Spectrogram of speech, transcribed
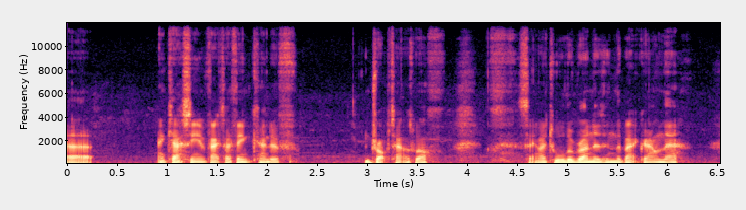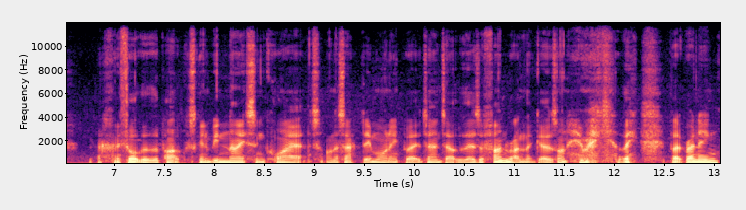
uh, and Cassie, in fact, I think kind of dropped out as well. Saying hi to all the runners in the background there. I thought that the park was going to be nice and quiet on a Saturday morning, but it turns out that there's a fun run that goes on here regularly. But running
